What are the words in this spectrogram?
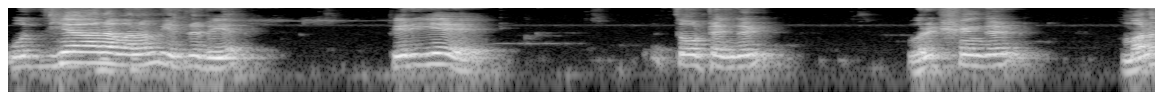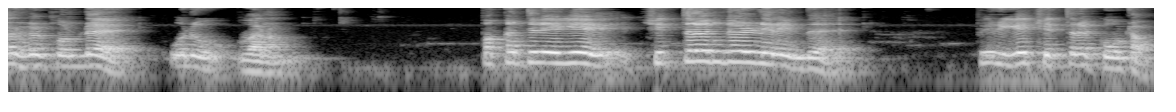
உத்தியானவனம் என்று பெயர் பெரிய தோட்டங்கள் விருட்சங்கள் மலர்கள் கொண்ட ஒரு வனம். பக்கத்திலேயே சித்திரங்கள் நிறைந்த பெரிய சித்திர கூட்டம்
